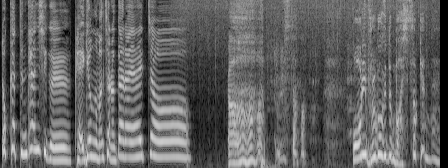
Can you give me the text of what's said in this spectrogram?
똑같은 탄식을 배경음악처럼 깔아야 했죠. 아, 불싸. 오리 불고기도 맛있었겠네.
